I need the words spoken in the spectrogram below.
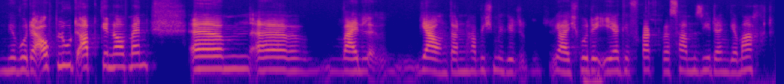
mir wurde auch Blut abgenommen, ähm, äh, weil ja, und dann habe ich mir, ja, ich wurde mhm. eher gefragt, was haben Sie denn gemacht?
